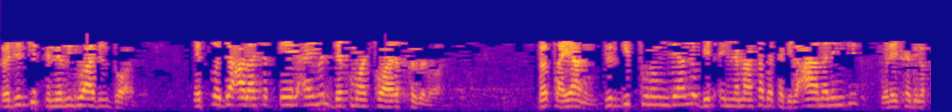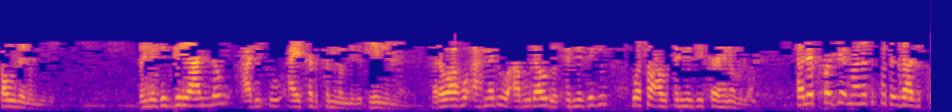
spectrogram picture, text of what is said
በድርጊት ነብዩ አድርገዋል። እጥጃ አላ ሸቀል አይመን ደክሟቸው አረፍ ብለዋል። በቃ ያ ነው ድርጊቱ ነው እንጂ ያለው ኢነማ ሰበተ ቢልዓመል እንጂ ወለይሰ ቢልቀውል ነው የሚሉት። በንግግር ያለው ሐዲሱ አይሰብትም ነው የሚሉት። ይሄን ነው ረዋሁ አህመድ ወአቡ ዳውድ ወትርሚዚ ወሰሐው ትርሚዚ ሰሂህ ነው ብሏል። ፈለጥፈጅ ማለት እኮ ትእዛዝ እኮ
